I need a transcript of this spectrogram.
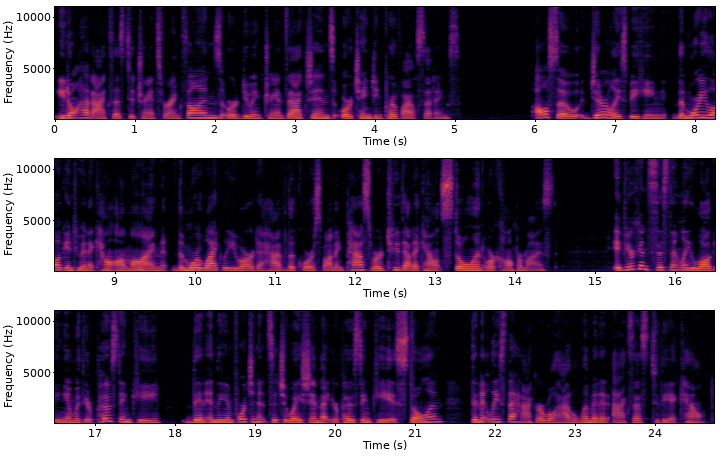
You don't have access to transferring funds or doing transactions or changing profile settings. Also, generally speaking, the more you log into an account online, the more likely you are to have the corresponding password to that account stolen or compromised. If you're consistently logging in with your posting key, then in the unfortunate situation that your posting key is stolen, then at least the hacker will have limited access to the account.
